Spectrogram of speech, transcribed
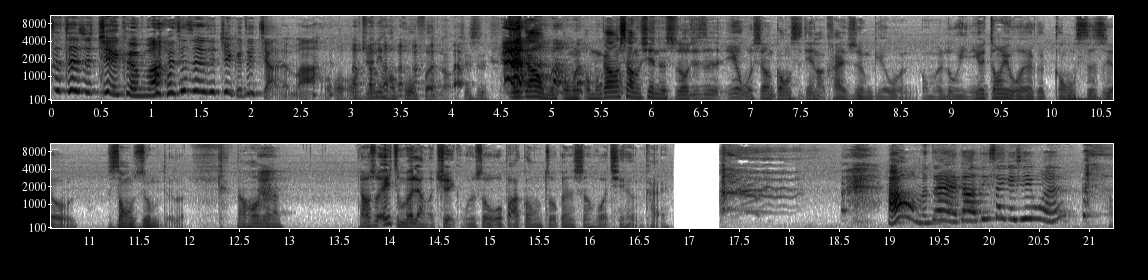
这真是 Jack 吗？这真的是 Jack 在讲的吗？我我我觉得你好过分哦，就是因为刚刚我们我们我们刚刚上线的时候，就是因为我是用公司电脑开 Zoom 给我我们录音，因为终于我有个公司是有送 Zoom 的了，然后呢，然后说哎、诶怎么有两个 Jack？我就说我把工作跟生活切很开。好，我们再来到第三个新闻，好，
